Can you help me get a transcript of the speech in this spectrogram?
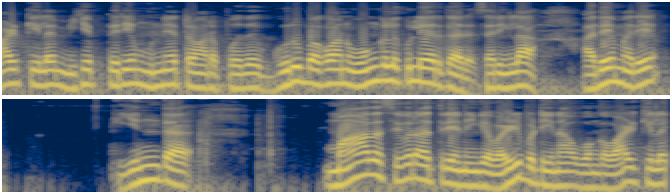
வாழ்க்கையில் மிகப்பெரிய முன்னேற்றம் வரப்போகுது. குரு பகவான் உங்களுக்குள்ளே இருக்கார். சரிங்களா? அதே மாதிரி இந்த மாத சிவராத்திரியை நீங்கள் வழிபட்டிங்கன்னா உங்கள் வாழ்க்கையில்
